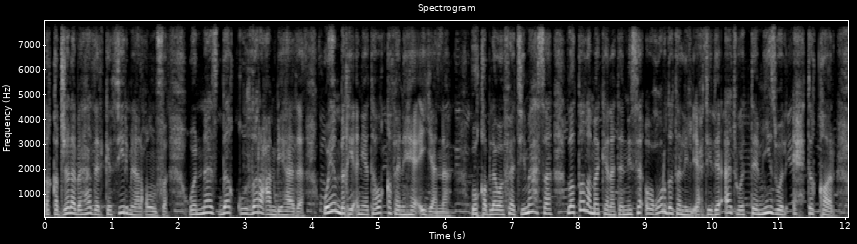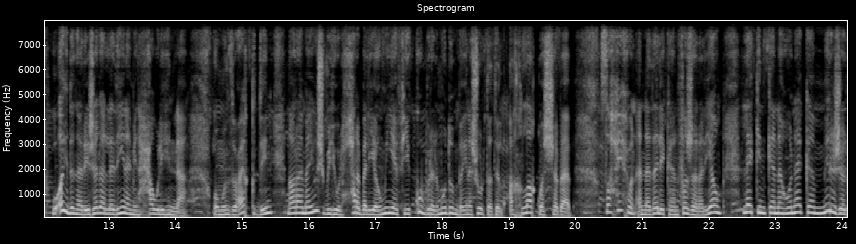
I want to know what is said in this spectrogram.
لقد جلب هذا الكثير من العنف والناس ضاقوا ذرعا بهذا وينبغي أن يتوقف نهائيا. وقبل وفاة مهسا لطالما كانت النساء عرضة للاعتداءات والتمييز والاحتقار وأيضا الرجال الذين من حولهن. ومنذ عقد نرى ما يشبه الحرب اليومية في كبرى المدن بين شرطة الأخلاق والشباب. صحيح أن ذلك انفجر اليوم لكن كان هناك مرجل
